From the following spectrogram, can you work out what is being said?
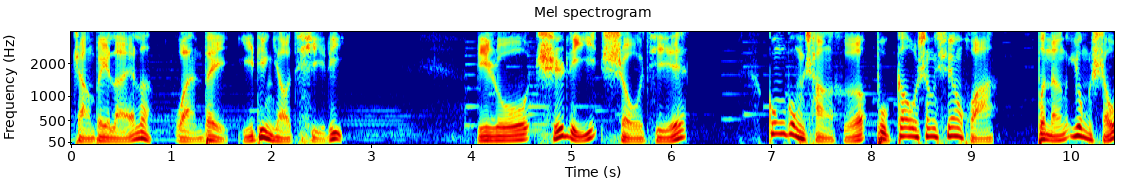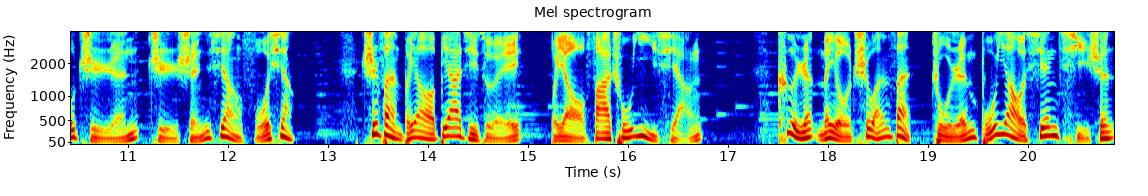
长辈来了，晚辈一定要起立。比如持礼守节，公共场合不高声喧哗，不能用手指人、指神像、佛像。吃饭不要吧唧嘴，不要发出异响。客人没有吃完饭，主人不要先起身。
